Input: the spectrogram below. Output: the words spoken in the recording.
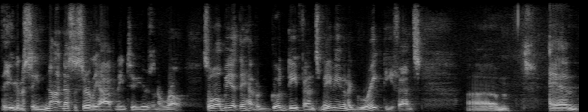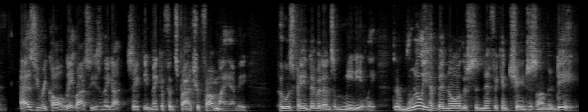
that you're going to see not necessarily happening two years in a row. So, albeit they have a good defense, maybe even a great defense. Um, and as you recall, late last season, they got safety Minkah Fitzpatrick from Miami, who was paying dividends immediately. There really have been no other significant changes on their D.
